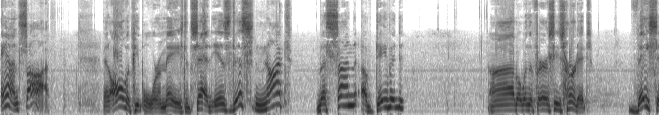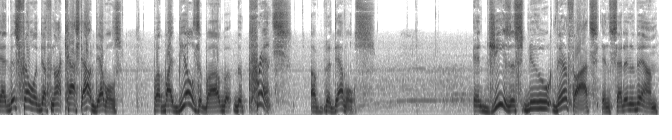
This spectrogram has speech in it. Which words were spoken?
and saw. And all the people were amazed and said, Is this not the son of David? Uh, but when the Pharisees heard it, they said, This fellow doth not cast out devils, but by Beelzebub, the prince of the devils. And Jesus knew their thoughts and said unto them,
